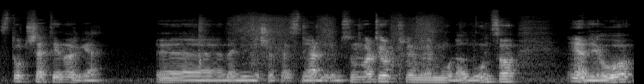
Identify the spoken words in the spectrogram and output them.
stort sett i Norge. Eh, den undersøkelsen i Elverum som ble gjort med Mordal Moen, så er det jo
